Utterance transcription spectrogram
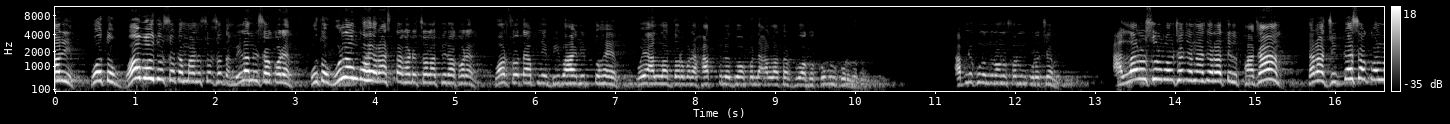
নারী, ও তো অবৈধ সাথে মানুষের সাথে মেলামেশা করেন, ও তো উলঙ্গ হয়ে রাস্তাঘাটে চলাফেরা করেন। ওর সাথে আপনি বিবাহে লিপ্ত হয়ে ওই আল্লাহর দরবারে হাত তুলে দোয়া করলে আল্লাহ তার দোয়াকে কবুল করবে না। আপনি কোনোদিন অনুসরণ করেছেন? আল্লাহ রসুল বলছে যে, নাজারাতিল ফাজাম তারা জিজ্ঞাসা করল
